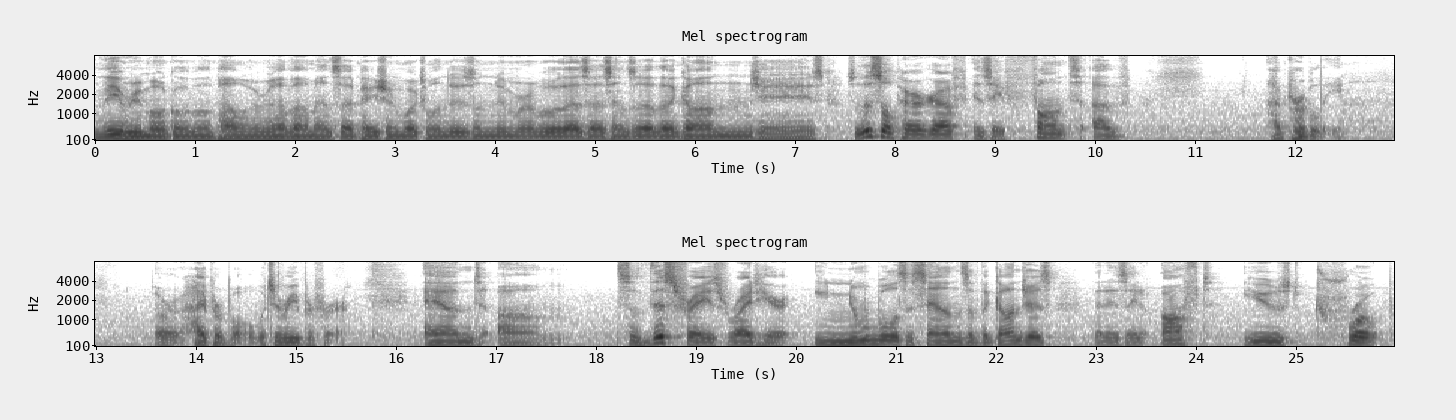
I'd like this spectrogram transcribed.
The remarkable power of emancipation works wonders innumerable as a sense of the Ganges. So this whole paragraph is a font of hyperbole or hyperbole, whichever you prefer. And um, so this phrase right here, innumerable as the sounds of the Ganges, that is an oft used trope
